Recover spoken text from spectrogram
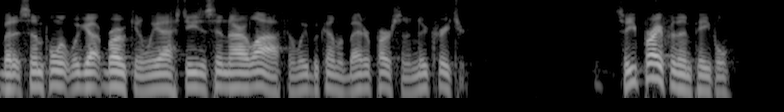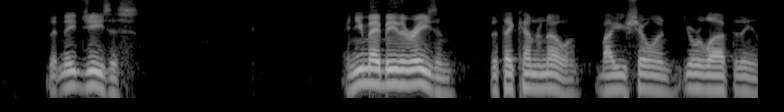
But at some point, we got broken. We asked Jesus into our life, and we become a better person, a new creature. So you pray for them people that need Jesus. And you may be the reason that they come to know Him by you showing your love to them.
